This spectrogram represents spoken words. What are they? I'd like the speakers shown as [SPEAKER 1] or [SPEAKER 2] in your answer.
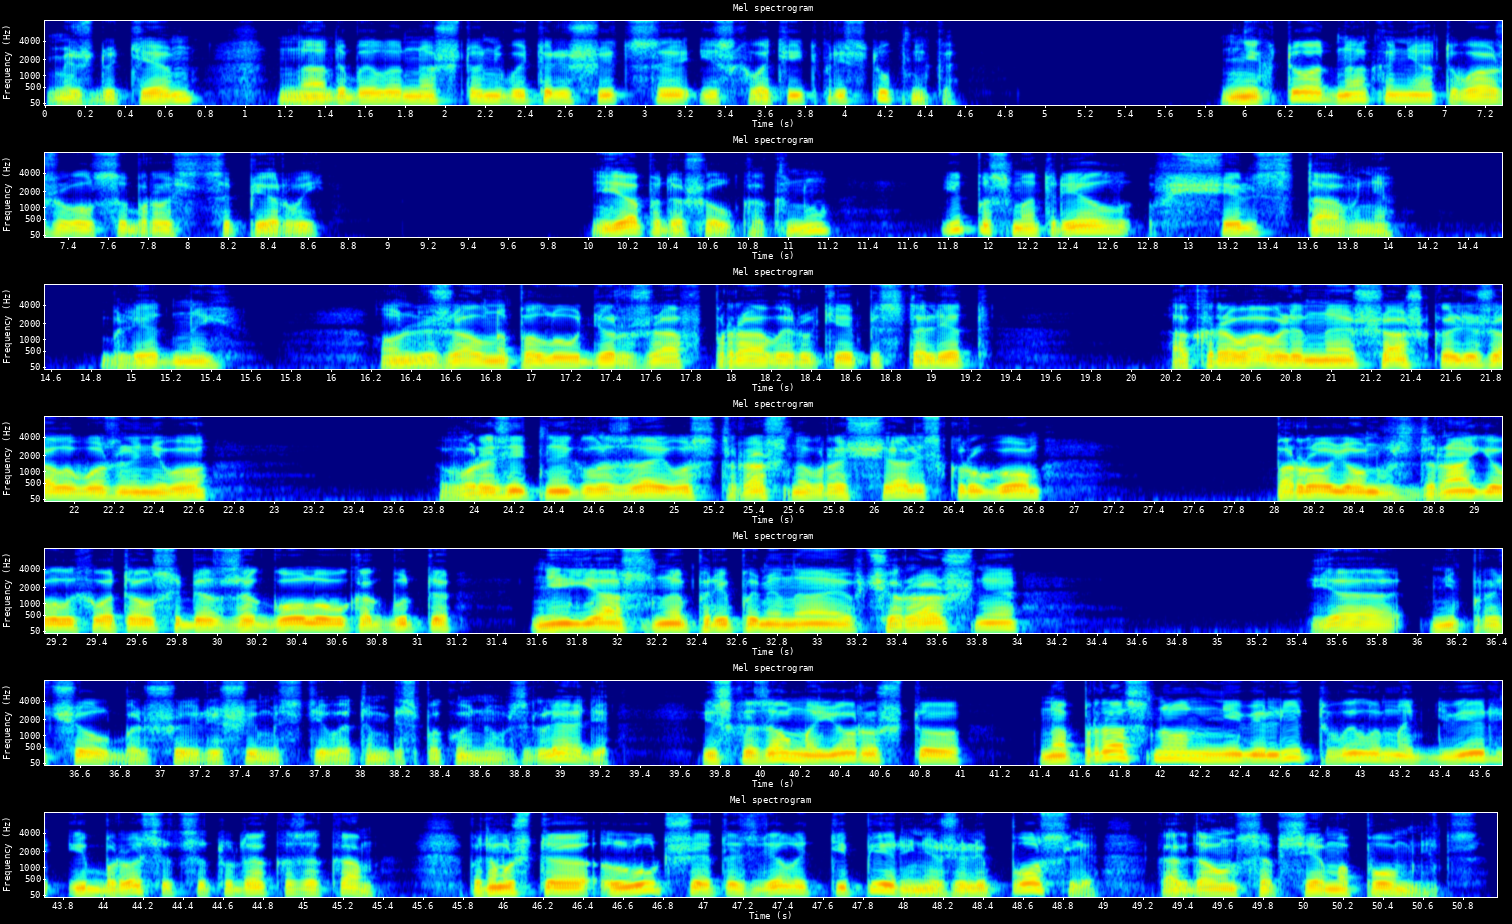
[SPEAKER 1] Между тем надо было на что-нибудь решиться и схватить преступника. Никто, однако, не отваживался броситься первый. Я подошел к окну и посмотрел в щель ставня. Бледный. Он лежал на полу, держа в правой руке пистолет. Окровавленная шашка лежала возле него. Выразительные глаза его страшно вращались кругом — Порой он вздрагивал и хватал себя за голову, как будто неясно припоминая вчерашнее. Я не прочел большой решимости в этом беспокойном взгляде и сказал майору, что напрасно он не велит выломать дверь и броситься туда казакам, потому что лучше это сделать теперь, нежели после, когда он совсем опомнится.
